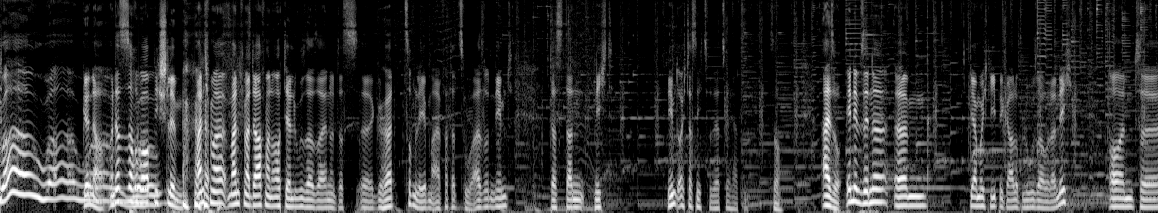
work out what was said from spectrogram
Wow, wow, Genau, und das ist auch überhaupt nicht schlimm. Manchmal, manchmal darf man auch der Loser sein und das äh, gehört zum Leben einfach dazu. Also nehmt das dann nicht, nehmt euch das nicht zu sehr zu Herzen. So. Also, in dem Sinne, ähm, wir haben euch lieb, egal ob Loser oder nicht. Und äh,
